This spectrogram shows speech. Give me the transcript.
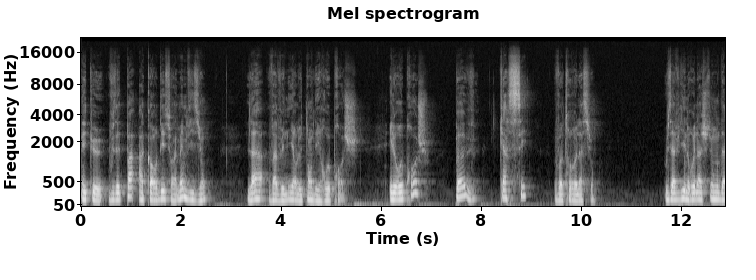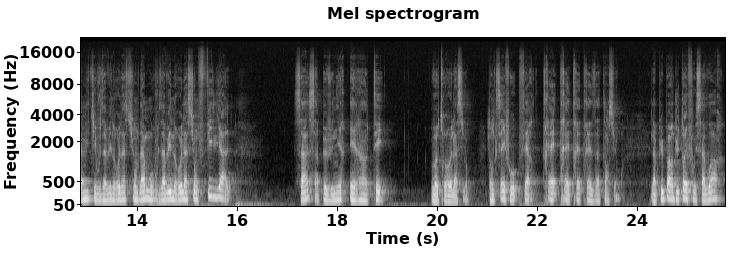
et que vous n'êtes pas accordé sur la même vision, là va venir le temps des reproches. Et les reproches peuvent casser votre relation. Vous aviez une relation d'amitié, vous avez une relation d'amour, vous avez une relation filiale. Ça, ça peut venir éreinter votre relation. Donc ça, il faut faire très, très, très, très attention. La plupart du temps, il faut savoir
